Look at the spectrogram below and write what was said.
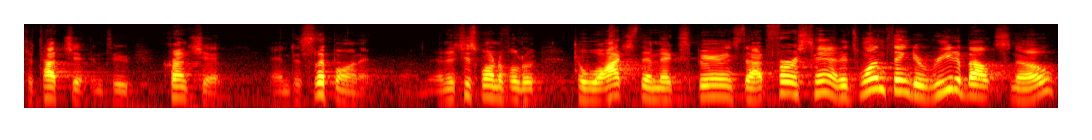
to touch it and to crunch it and to slip on it. Um, and it's just wonderful to, to watch them experience that firsthand. It's one thing to read about snow,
